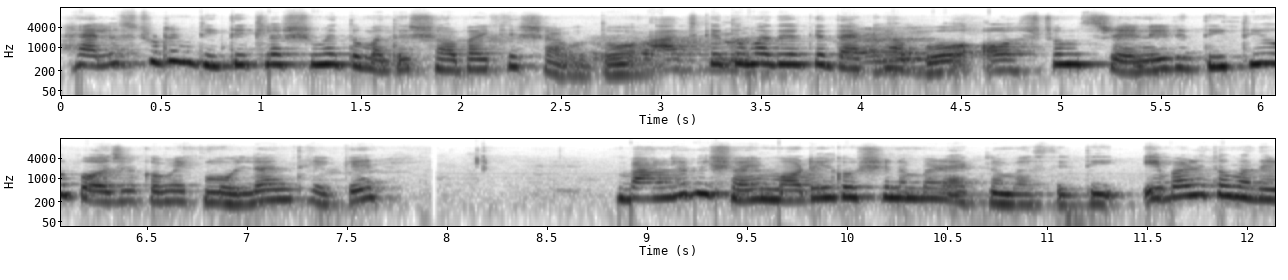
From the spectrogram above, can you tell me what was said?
হ্যালো স্টুডেন্ট দ্বিতীয় ক্লাসরুমে তোমাদের সবাইকে স্বাগত। আজকে তোমাদেরকে দেখাবো অষ্টম শ্রেণির দ্বিতীয় পর্যায়ক্রমিক মূল্যায়ন থেকে বাংলা বিষয়ে মডেল কোশ্চেন নাম্বার এক নম্বর স্থিতি এবারে তোমাদের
